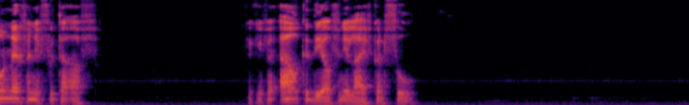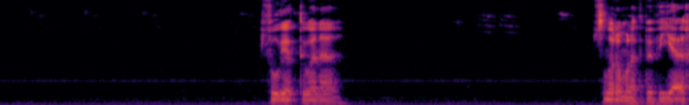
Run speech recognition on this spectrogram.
onder van jou voete af kyk jy vir elke deel van jou lyf kan voel. Voel jou tone sonder om hulle te beweeg?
